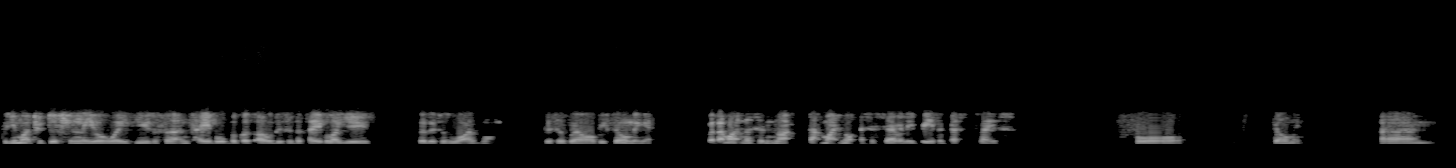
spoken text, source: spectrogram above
because you might traditionally always use a certain table because oh, this is the table I use, so this is what I want. This is where I'll be filming it. But that might not that might not necessarily be the best place for filming um,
